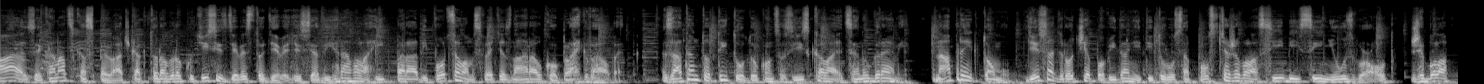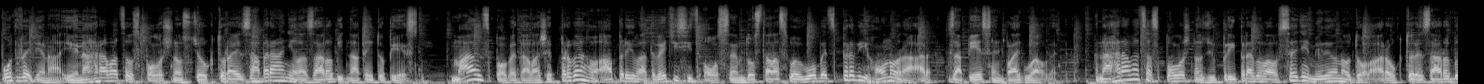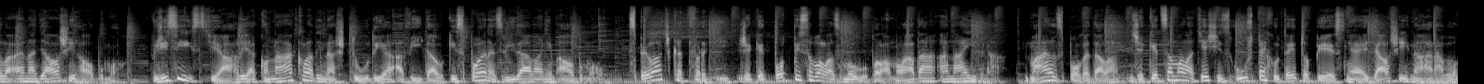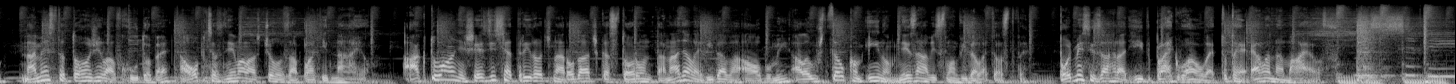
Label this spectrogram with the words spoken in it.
Miles je kanadská speváčka, ktorá v roku 1990 vyhrávala hit parády po celom svete s nahrávkou Black Velvet. Za tento titul dokonca získala aj cenu Grammy. Napriek tomu, 10 ročia po vydaní titulu sa posťažovala CBC News World, že bola podvedená jej nahrávacou spoločnosťou, ktorá jej zabránila zarobiť na tejto piesni. Miles povedala, že 1. apríla 2008 dostala svoj vôbec prvý honorár za pieseň Black Velvet. Nahrávacia spoločnosť ju pripravila o 7 miliónov dolárov, ktoré zarobila aj na ďalších albumoch. Vždy si ich stiahli ako náklady na štúdia a výdavky spojené s vydávaním albumov. Speváčka tvrdí, že keď podpisovala zmluvu, bola mladá a naivná. Miles povedala, že keď sa mala tešiť z úspechu tejto piesne aj ďalších náhrávok, namiesto toho žila v chudobe a občas nemala z čoho zaplatiť nájom. Aktuálne 63-ročná rodáčka z Toronto naďalej vydáva albumy, ale už v celkom inom nezávislom vydavateľstve. Poďme si zahrať hit Black Velvet, toto je Elena Miles. Mississippi.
